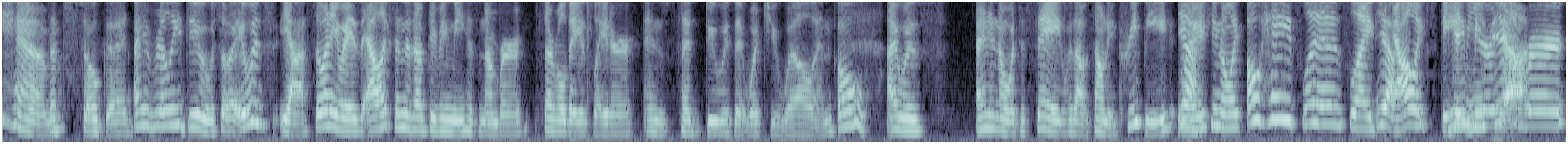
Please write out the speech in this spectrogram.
him. Mm. That's so good. I really do. So it was, yeah. So, anyways, Alex ended up giving me his number several days later and said, "Do with it what you will." And Oh. I was, I didn't know what to say without sounding creepy. Yeah. Right? You know, like, "Oh, hey, it's Liz." Like, Yeah. Alex gave, Gave me me- your yeah. number.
